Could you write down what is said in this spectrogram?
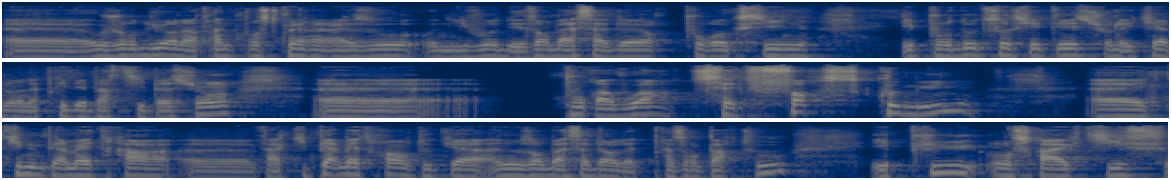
Euh, Aujourd'hui, on est en train de construire un réseau au niveau des ambassadeurs pour Oxine et pour d'autres sociétés sur lesquelles on a pris des participations, pour avoir cette force commune qui nous permettra, enfin qui permettra en tout cas à nos ambassadeurs d'être présents partout. Et plus on sera actif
